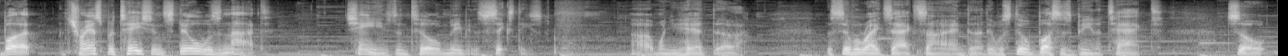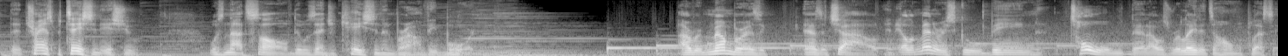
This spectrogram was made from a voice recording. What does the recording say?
But transportation still was not changed until maybe the 60s, uh, when you had uh, the Civil Rights Act signed. Uh, there were still buses being attacked. So the transportation issue was not solved. It was education in Brown v. Board. I remember as a, as a child in elementary school being told that I was related to Homer Plessy.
